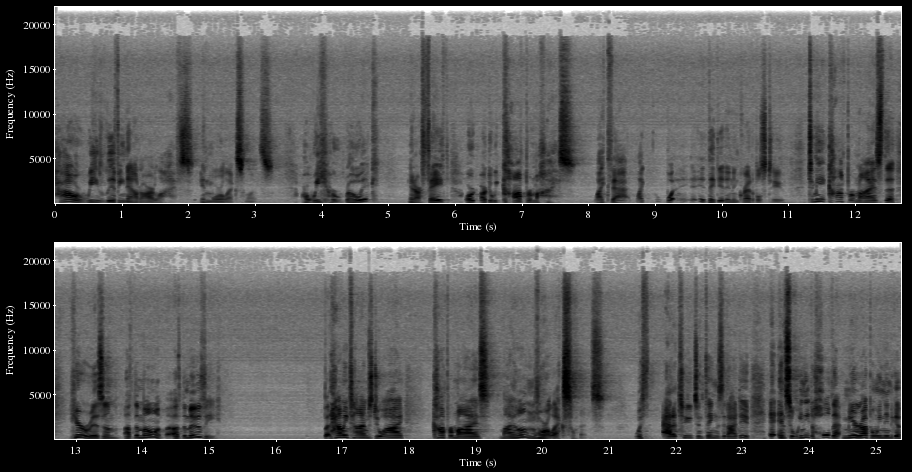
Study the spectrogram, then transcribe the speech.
How are we living out our lives in moral excellence? Are we heroic in our faith, or, or do we compromise like that, like what they did in Incredibles 2? To me, it compromised the heroism of the moment of the movie. But how many times do I compromise my own moral excellence? with attitudes and things that I do. And, and, so we need to hold that mirror up and we need to go,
